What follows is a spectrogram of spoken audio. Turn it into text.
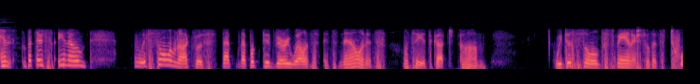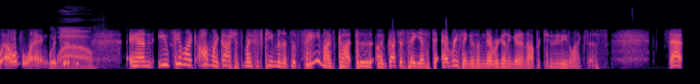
and but there's you know with Soul of an Octopus, that that book did very well. It's it's now and it's let's see, it's got um we just sold Spanish, so that's twelve languages. Wow. And you feel like, oh my gosh, it's my 15 minutes of fame. I've got to, I've got to say yes to everything because I'm never going to get an opportunity like this. That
